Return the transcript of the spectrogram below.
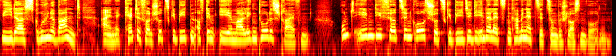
Wie das Grüne Band, eine Kette von Schutzgebieten auf dem ehemaligen Todesstreifen und eben die 14 Großschutzgebiete, die in der letzten Kabinettssitzung beschlossen wurden.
